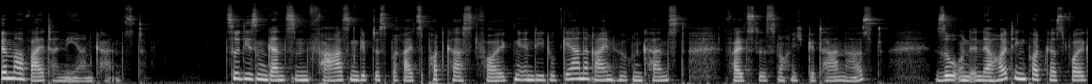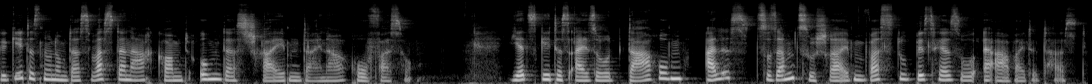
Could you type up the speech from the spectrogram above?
immer weiter nähern kannst. Zu diesen ganzen Phasen gibt es bereits Podcast-Folgen, in die du gerne reinhören kannst, falls du es noch nicht getan hast. So, und in der heutigen Podcast-Folge geht es nun um das, was danach kommt, um das Schreiben deiner Rohfassung. Jetzt geht es also darum, alles zusammenzuschreiben, was du bisher so erarbeitet hast.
